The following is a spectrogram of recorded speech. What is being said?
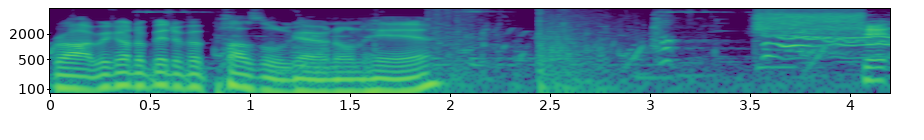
Right, we got a bit of a puzzle going on here. Shit.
